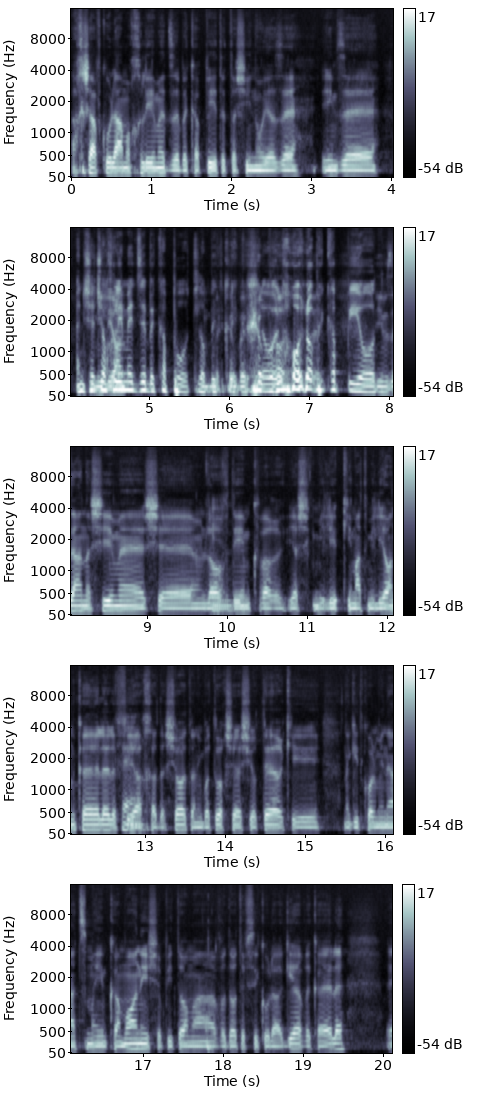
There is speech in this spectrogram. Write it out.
עכשיו כולם אוכלים את זה בכפית, את השינוי הזה, אם זה... אני חושבת שאוכלים את זה בכפות, לא, בכ... בכפות. לא, לא, לא בכפיות. אם זה אנשים אה, שהם לא כן. עובדים כבר, יש מילי, כמעט מיליון כאלה לפי כן. החדשות, אני בטוח שיש יותר, כי נגיד כל מיני עצמאים כמוני, שפתאום העבודות הפסיקו להגיע וכאלה. אה,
